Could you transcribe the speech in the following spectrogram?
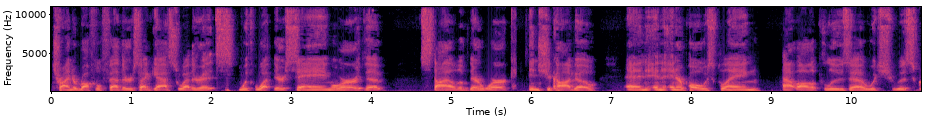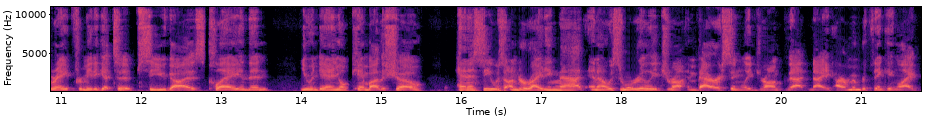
trying to ruffle feathers i guess whether it's with what they're saying or the style of their work in chicago and, and interpol was playing at lollapalooza which was great for me to get to see you guys play and then you and daniel came by the show hennessy was underwriting that and i was really drunk embarrassingly drunk that night i remember thinking like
